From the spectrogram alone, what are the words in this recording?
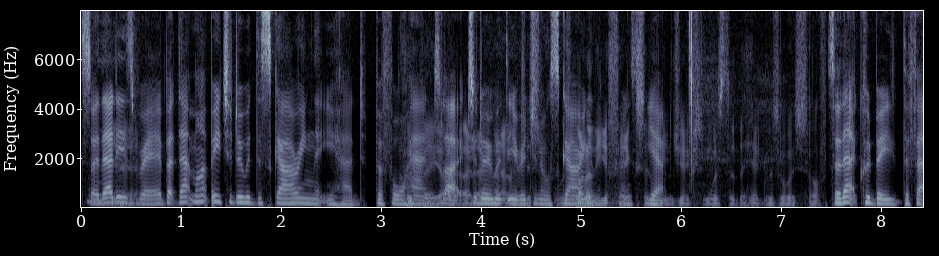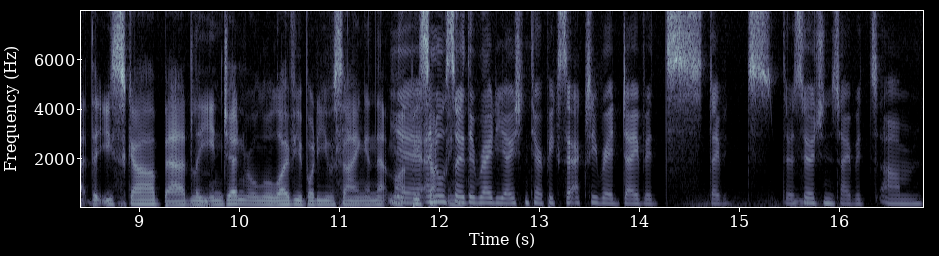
So that is Yeah. rare, but that might be to do with the scarring that you had beforehand, be, like I to don't do with the it just original was scarring. One of the effects of yeah. the injection was that the head was always soft. So that could be the fact that you scar badly Mm. in general all over your body. You were saying, and that might be something. and also the radiation therapy. Because I actually read David's, David's, the Mm. surgeon David's um,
